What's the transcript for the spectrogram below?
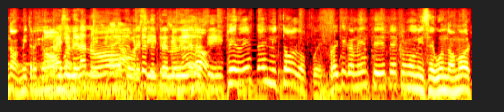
No, mi traicionera. No, Traicionera no, pobrecita, no digas así. Pero esta es mi todo, pues. Prácticamente este es como mi segundo amor.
